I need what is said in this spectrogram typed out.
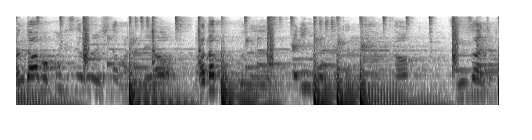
언더아머 커리 7을 신어봤는데요 바닥 부분은 헤링공 재단을 사용해서 준수한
